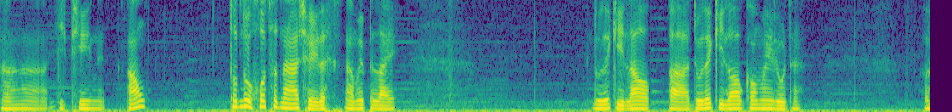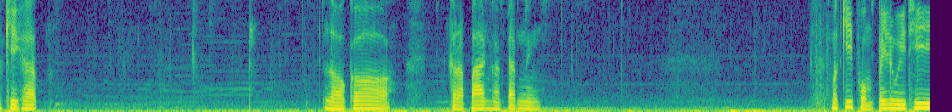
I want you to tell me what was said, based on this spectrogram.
อ่า อีกทีนึงเอ้า ต้องดูโฆษณาเฉยเลย อ่าไม่เป็นไร ดูได้กี่รอบ อ่า ดูได้กี่รอบก็ไม่รู้นะ โอเคครับ เราก็กลับบ้านก่อนแป๊บหนึ่ง เมื่อกี้ผมไปลุยที่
